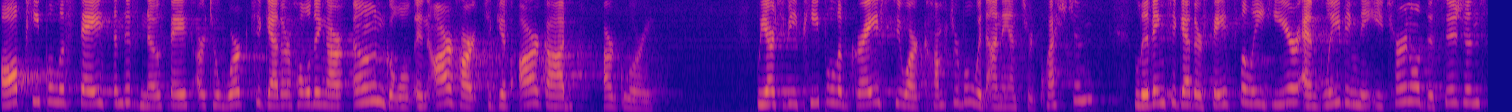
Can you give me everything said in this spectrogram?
All people of faith and of no faith are to work together, holding our own goal in our heart to give our God our glory. We are to be people of grace who are comfortable with unanswered questions, living together faithfully here and leaving the eternal decisions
